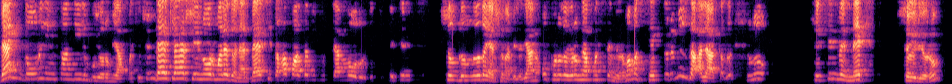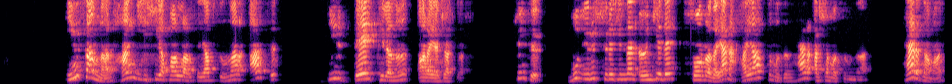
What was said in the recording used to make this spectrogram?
ben doğru insan değilim bu yorumu yapmak için. Belki her şey normale döner. Belki daha fazla bir yüklenme olur. Bir tüketim çılgınlığı da yaşanabilir. Yani o konuda yorum yapmak istemiyorum. Ama sektörümüzle alakalı şunu kesin ve net söylüyorum. İnsanlar hangi işi yaparlarsa yapsınlar artık bir B planı arayacaklar. Çünkü bu virüs sürecinden önce de sonra da yani hayatımızın her aşamasında her zaman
